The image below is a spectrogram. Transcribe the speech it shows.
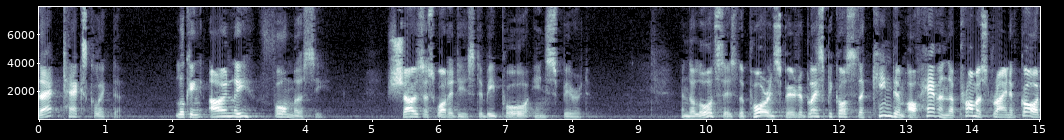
That tax collector, looking only for mercy, shows us what it is to be poor in spirit. And the Lord says, The poor in spirit are blessed because the kingdom of heaven, the promised reign of God,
